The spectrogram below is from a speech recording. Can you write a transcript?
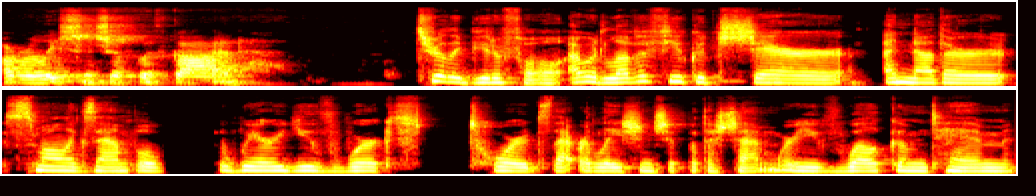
a relationship with God. It's really beautiful. I would love if you could share another small example where you've worked towards that relationship with Hashem, where you've welcomed him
